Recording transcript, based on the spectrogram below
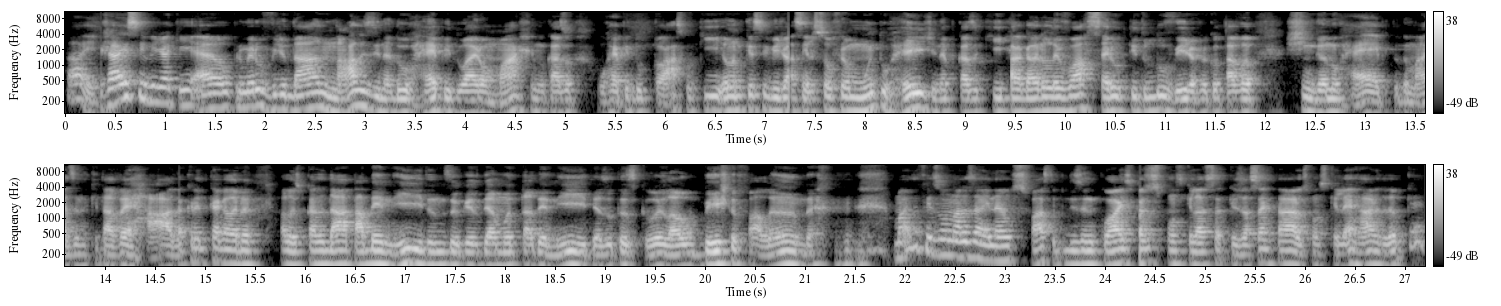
tá aí. Já esse vídeo aqui é o primeiro vídeo da análise, né, do rap do Iron Master, no caso, o rap do clássico, que eu lembro que esse vídeo, assim, ele sofreu muito hate, né, por causa que a galera levou a sério o título do vídeo, achou que eu tava xingando o rap e tudo mais, dizendo que tava errado. Eu acredito que a galera falou isso por causa da Tadenita, não sei o que, do Diamante Tadenita e as outras coisas lá, o besta falando, né? Mas eu fiz uma análise aí, né, os fatos, tipo, dizendo quais, quais os pontos que eles acertaram, os pontos que ele erraram, entendeu? Porque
